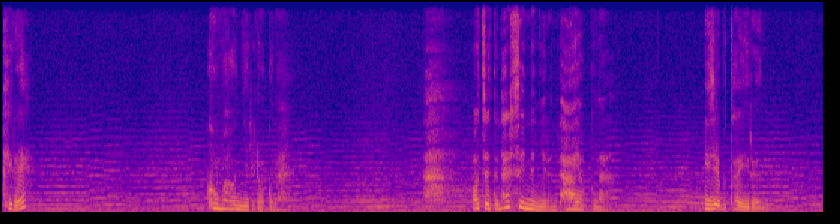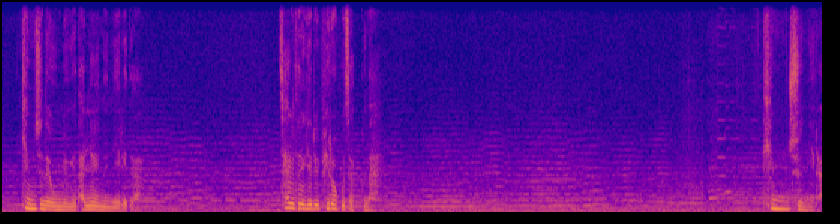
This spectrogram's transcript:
그래? 고마운 일이로구나. 하, 어쨌든 할 수 있는 일은 다 하였구나. 이제부터 일은 김준의 운명에 달려있는 일이다. 잘 되기를 빌어보자꾸나. 김준이라.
